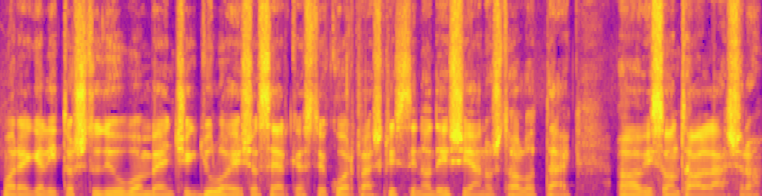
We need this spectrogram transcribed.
ma reggel itt a stúdióban Bencsik Gyula és a szerkesztő Korpás Krisztina Dési Jánost hallották. A viszonthallásra!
